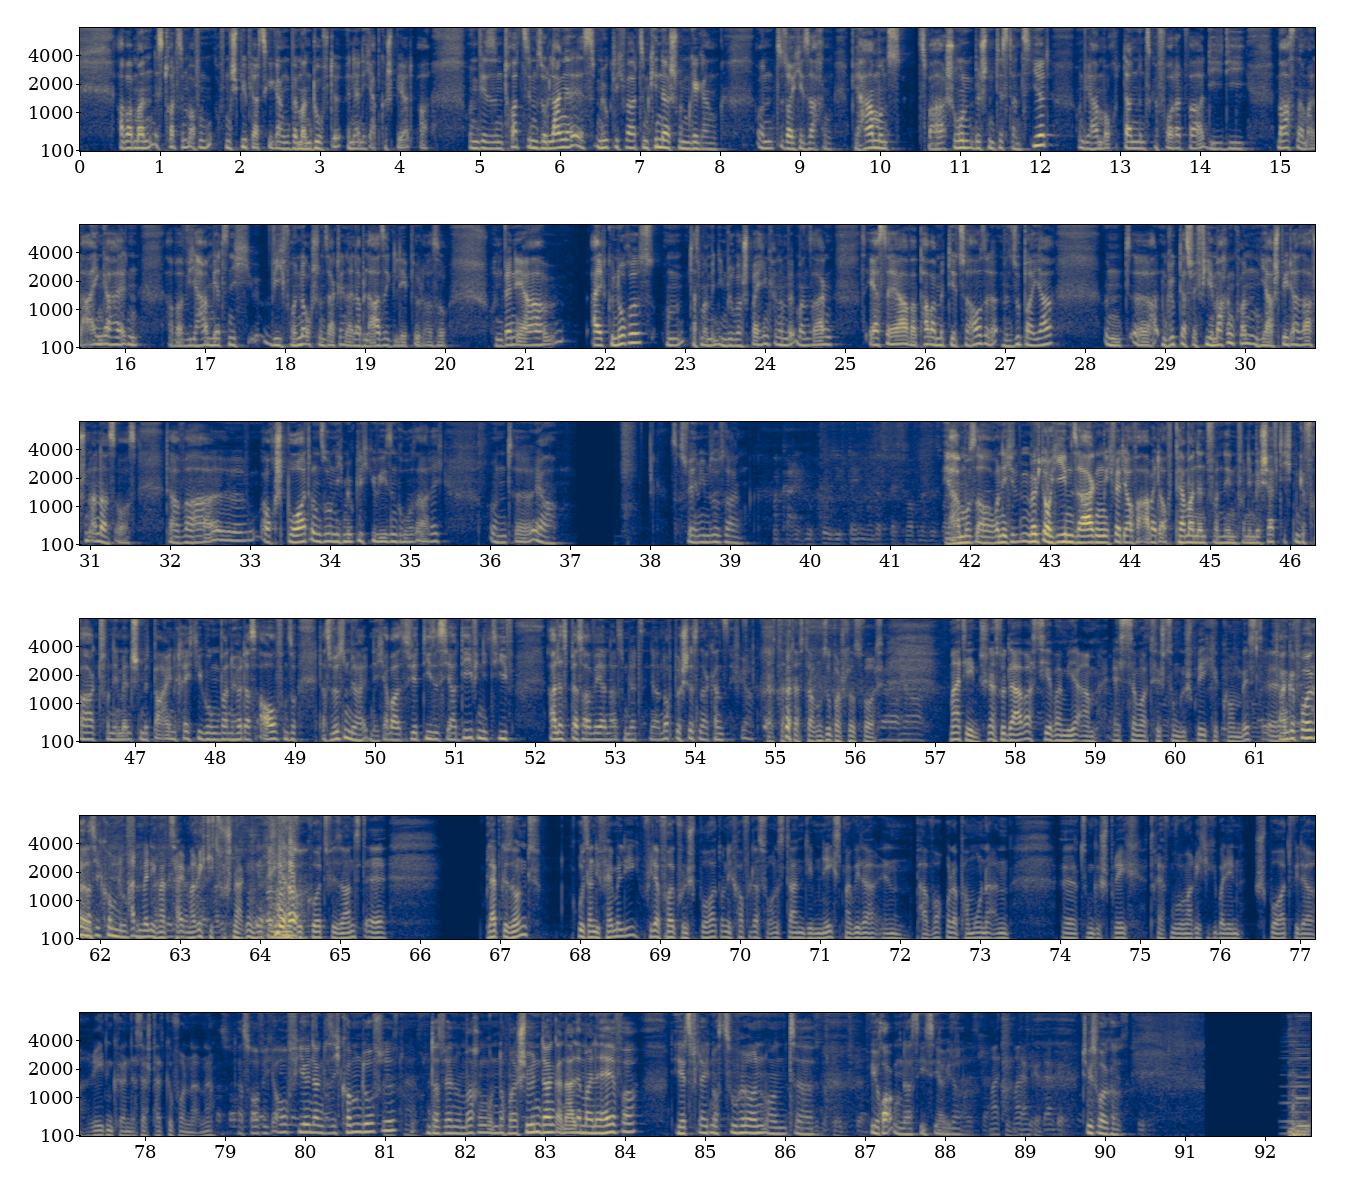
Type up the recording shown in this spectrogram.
aber man ist trotzdem auf den, auf den Spielplatz gegangen, wenn man durfte, wenn er nicht abgesperrt war. Und wir sind trotzdem, solange es möglich war, zum Kinderschwimmen gegangen und solche Sachen. Wir haben uns zwar schon ein bisschen distanziert und wir haben auch dann, wenn es gefordert war, die, die Maßnahmen alle eingehalten, aber wir haben jetzt nicht, wie ich vorhin auch schon sagte, in einer Blase gelebt oder so. Und wenn er alt genug ist, um, dass man mit ihm drüber sprechen kann, dann wird man sagen, das erste Jahr war Papa mit dir zu Hause, das hat ein super Jahr und äh, hatten Glück, dass wir viel machen konnten. Ein Jahr später sah es schon anders aus. Da war äh, auch Sport und so nicht möglich gewesen, großartig. Und äh, ja, das werden wir ihm so sagen. Eigentlich nur positiv denken und das Beste hoffen. Ja, muss auch. Und ich möchte auch jedem sagen, ich werde ja auf Arbeit auch permanent von den, von den Beschäftigten gefragt, von den Menschen mit Beeinträchtigungen, wann hört das auf und so. Das wissen wir halt nicht. Aber es wird dieses Jahr definitiv alles besser werden als im letzten Jahr. Noch beschissener kann es nicht werden. Das, das, das ist doch ein super Schlusswort. Ja, ja. Martin, schön, dass du da warst, hier bei mir am Esszimmertisch zum Gespräch gekommen bist. Äh, Danke, Volker, dass ich kommen durfte. Hatten wir nicht mal Zeit, mal richtig zu schnacken, nicht ja. so kurz wie sonst. Äh, bleib gesund, Gruß an die Family, viel Erfolg für den Sport und ich hoffe, dass wir uns dann demnächst mal wieder in ein paar Wochen oder ein paar Monaten äh, zum Gespräch treffen, wo wir mal richtig über den Sport wieder reden können, dass er stattgefunden hat. Ne? Das hoffe ich auch. Vielen Dank, dass ich kommen durfte. Und das werden wir machen. Und nochmal schönen Dank an alle meine Helfer, die jetzt vielleicht noch zuhören. Und äh, wir rocken das dieses Jahr wieder. Martin, danke. Tschüss, Volker. Tschüss.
